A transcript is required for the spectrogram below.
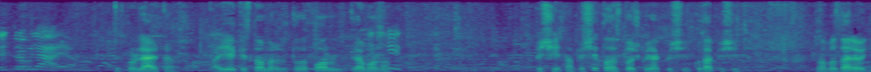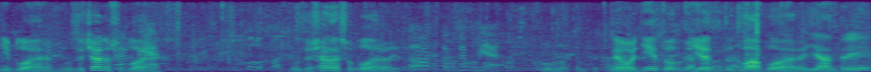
Відправляємо. Відправляйте. А є якийсь номер телефону, де можна? Пишіть, напишіть на листочку, як пишіть, куди пишіть. На базарі одні блогери. Ну, звичайно, що блогери. Ну, звичайно, що блогери. Не одні тут, є два блогери. Є Андрій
